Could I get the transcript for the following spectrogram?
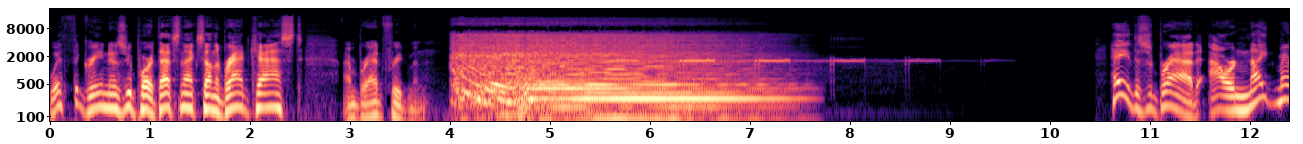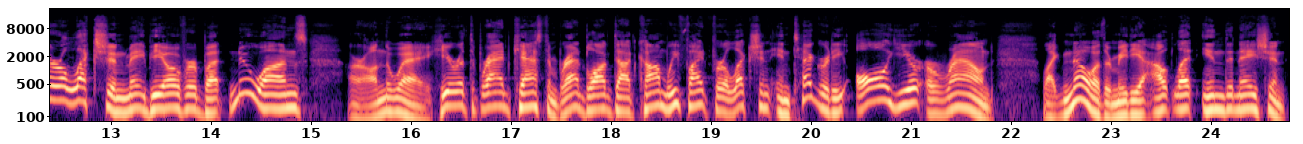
With the Green News Report. That's next on the BradCast. I'm Brad Friedman. Hey, this is Brad. Our nightmare election may be over, but new ones are on the way. Here at the Bradcast and BradBlog.com, we fight for election integrity all year around, like no other media outlet in the nation.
